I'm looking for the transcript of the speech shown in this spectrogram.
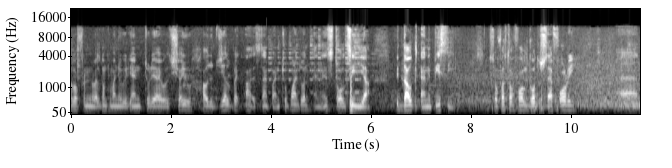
hello friend. Welcome to my new video and today I will show you how to jailbreak iOS 10.2.1 and install Cydia without any PC so first of all go to Safari and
